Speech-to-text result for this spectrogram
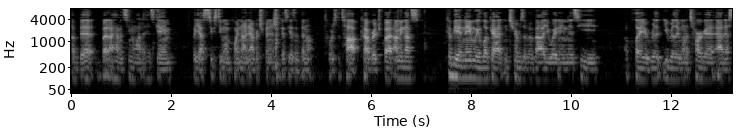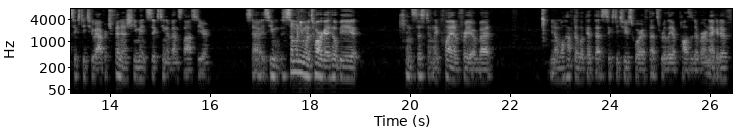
a bit, but I haven't seen a lot of his game. But yeah, 61.9 average finish because he hasn't been towards the top coverage. But I mean, that's could be a name we look at in terms of evaluating is he a player really, you really want to target at a 62 average finish? He made 16 events last year. So is he someone you want to target? He'll be consistently playing for you, but you know we'll have to look at that 62 score if that's really a positive or a negative.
